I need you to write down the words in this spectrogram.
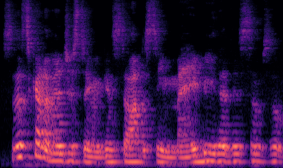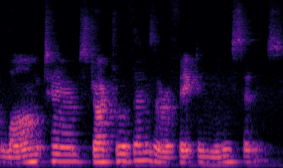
So that's kind of interesting. We can start to see maybe that there's some sort of long-term structural things that are affecting many cities.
